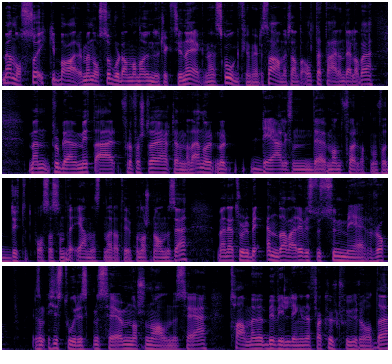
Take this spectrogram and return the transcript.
Men også, bare, men også hvordan man har undertrykt sine egne skogfinner, samer. Sant? Alt dette er en del av det. Men problemet mitt er for det første, jeg er helt enig med deg, når, når det er liksom det man føler at man får dyttet på seg som det eneste narrativet på Nasjonalmuseet. Men jeg tror det blir enda verre hvis du summerer opp liksom, Historisk museum, Nasjonalmuseet, ta med bevilgningene fra Kulturrådet,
